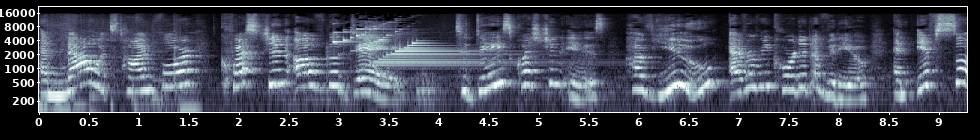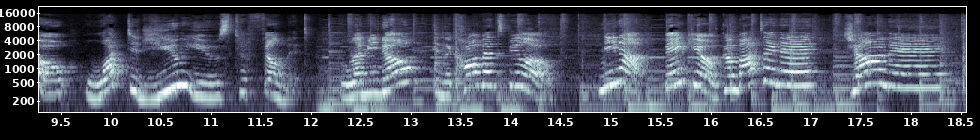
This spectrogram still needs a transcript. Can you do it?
And now it's time for question of the day. Today's question is, have you ever recorded a video? And if so, what did you use to film it? Let me know in the comments below. Nina, thank you. Gambatte ne. Johnny!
